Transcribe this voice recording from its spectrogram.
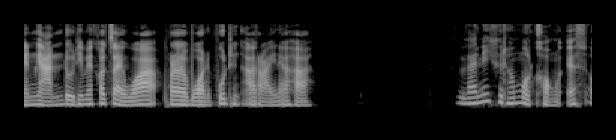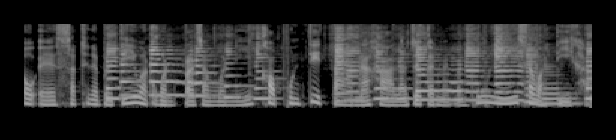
งั้นๆ โดยที่ไม่เข้าใจว่าพรบพูดถึงอะไรนะคะ และนี่คือทั้งหมดของ SOS Sustainability วันวันประจำวันนี้ ขอบคุณติดตามนะคะ แล้วเจอกันใหม่วันพรุ่งนี้ สวัสดีค่ะ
